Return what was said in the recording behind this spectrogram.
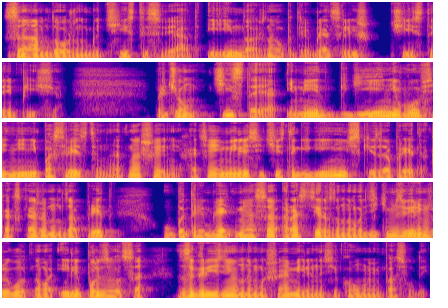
сам должен быть чист и свят, и им должна употребляться лишь чистая пища. Причем чистая имеет к гигиене вовсе не непосредственное отношение, хотя имелись и чисто гигиенические запреты, как, скажем, запрет употреблять мясо растерзанного диким зверем животного или пользоваться загрязненной мышами или насекомыми посудой.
